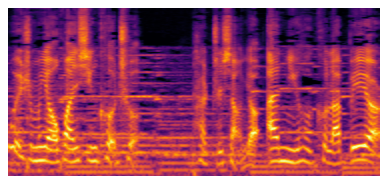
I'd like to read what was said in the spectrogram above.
为什么要换新客车？他只想要安妮和克拉贝尔。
